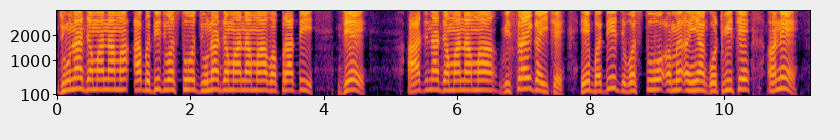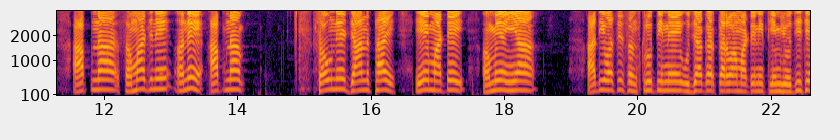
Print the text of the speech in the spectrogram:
જૂના જમાનામાં આ બધી જ વસ્તુઓ જૂના જમાનામાં વપરાતી જે આજના જમાનામાં વિસરાઈ ગઈ છે, એ બધી જ વસ્તુઓ અમે અહીંયા ગોઠવી છે અને આપના સમાજને અને આપના સૌને જાણ થાય એ માટે અમે અહીંયા આદિવાસી સંસ્કૃતિને ઉજાગર કરવા માટેની થીમ યોજી છે.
